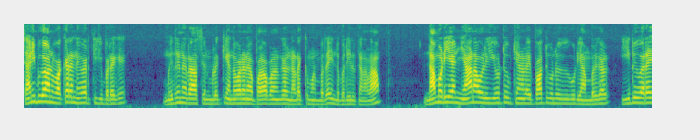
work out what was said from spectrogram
சனிபுகான் வக்கர நிவர்த்திக்கு பிறகு மிதுன ராசி என்பதுக்கு எந்த மாதிரியான பலாபலன்கள் நடக்கும் என்பதை இந்த பதிவில் காணலாம். நம்முடைய ஞானவழி யூடியூப் சேனலை பார்த்து கொண்டிருக்கக்கூடிய அன்பர்கள் இதுவரை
